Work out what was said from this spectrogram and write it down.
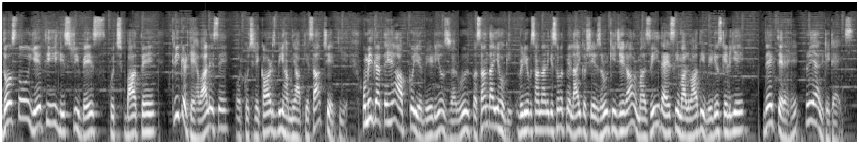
दोस्तों, ये थी हिस्ट्री बेस कुछ बातें क्रिकेट के हवाले से और कुछ रिकॉर्ड्स भी हमने आपके साथ शेयर किए। उम्मीद करते हैं आपको ये वीडियो ज़रूर पसंद आई होगी। वीडियो पसंद आने की सूरत में लाइक और शेयर ज़रूर कीजिएगा और मज़ीद ऐसी मालूमती वीडियोज़ के लिए देखते रहें रियलिटी टैक्स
